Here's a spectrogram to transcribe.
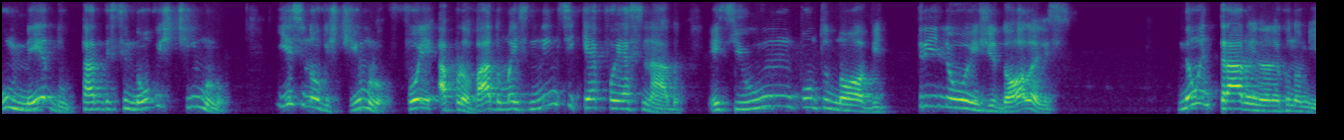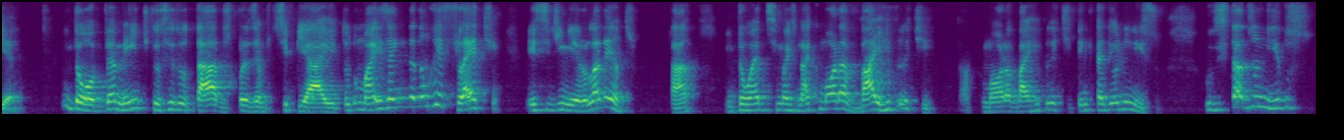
O medo está nesse novo estímulo. E esse novo estímulo foi aprovado, mas nem sequer foi assinado. Esse 1,9 trilhões de dólares não entraram ainda na economia. Então, obviamente, que os resultados, por exemplo, CPI e tudo mais, ainda não refletem esse dinheiro lá dentro, tá? Então é de se imaginar que uma hora vai refletir, tá? Uma hora vai refletir, tem que estar de olho nisso. Os Estados Unidos,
